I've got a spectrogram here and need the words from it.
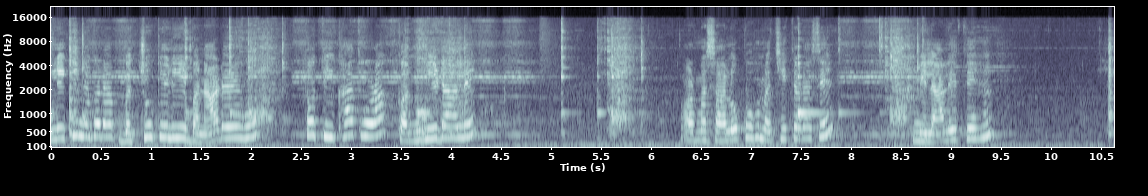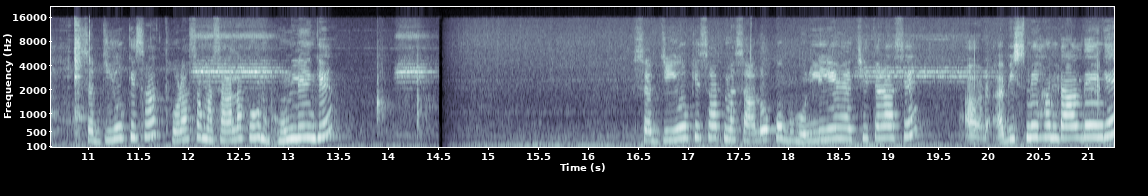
लेकिन अगर आप बच्चों के लिए बना रहे हो तो तीखा थोड़ा कम ही डालें। और मसालों को हम अच्छी तरह से मिला लेते हैं। सब्जियों के साथ थोड़ा सा मसाला को हम भून लेंगे। सब्जियों के साथ मसालों को भून लिए हैं अच्छी तरह से। और अब इसमें हम डाल देंगे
